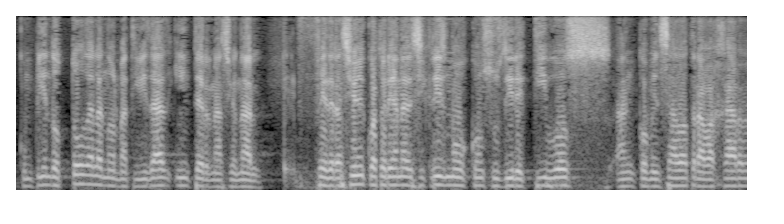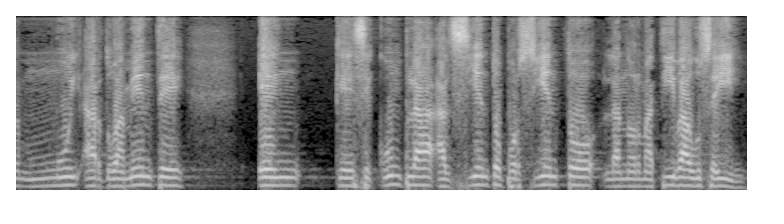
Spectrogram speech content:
cumpliendo toda la normatividad internacional. Federación Ecuatoriana de Ciclismo con sus directivos han comenzado a trabajar muy arduamente en que se cumpla al 100% la normativa UCI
